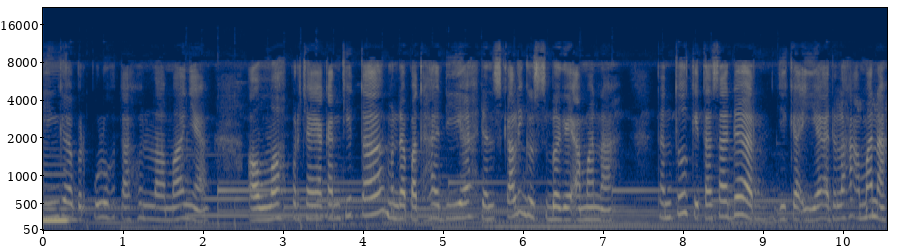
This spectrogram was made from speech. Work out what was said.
hingga berpuluh tahun lamanya. Allah percayakan kita mendapat hadiah dan sekaligus sebagai amanah. Tentu kita sadar jika ia adalah amanah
